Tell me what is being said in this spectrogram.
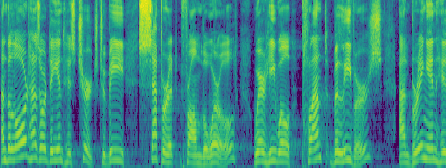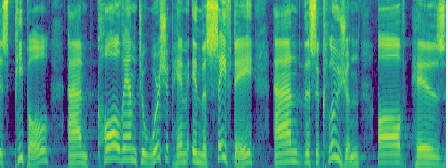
And the Lord has ordained His church to be separate from the world, where He will plant believers and bring in His people and call them to worship Him in the safety and the seclusion of His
